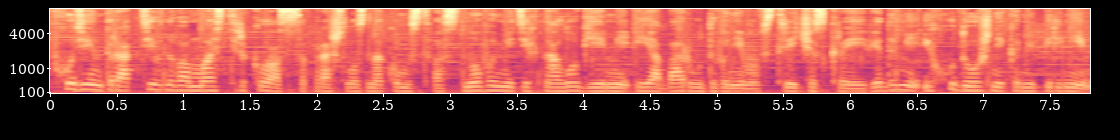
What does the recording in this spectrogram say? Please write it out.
В ходе интерактивного мастер-класса прошло прошло знакомство с новыми технологиями и оборудованием, встреча с краеведами и художниками Перми.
